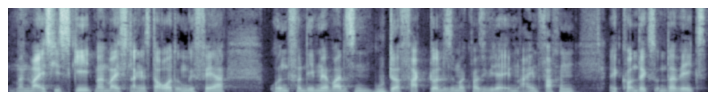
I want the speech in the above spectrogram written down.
man weiß, wie es geht, man weiß, wie lange es dauert ungefähr. Und von dem her war das ein guter Faktor. Da sind wir quasi wieder im einfachen äh, Kontext unterwegs.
